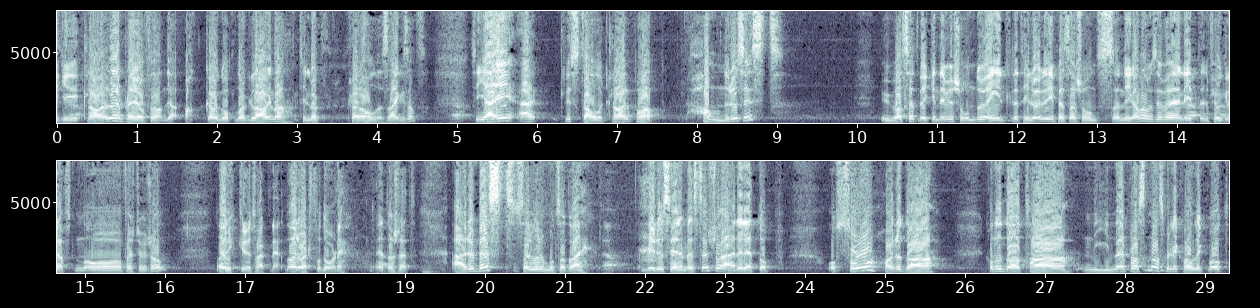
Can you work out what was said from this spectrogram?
ikke klarer den playoffen, de har akkurat godt nok lag da, til å klare å holde seg. ikke sant? Så jeg er krystallklar på at havner du sist Uansett hvilken divisjon du egentlig tilhører i prestasjonsligaen, hvis vi får liten Fjordkraften og førstedivisjon, da rykker du tvert ned. Da har du vært for dårlig, rett og slett. Er du best, så går du motsatt vei. Blir du seriemester, så er det rett opp. Og så har du da kan du da ta niendeplassen, og spille kvalik mot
